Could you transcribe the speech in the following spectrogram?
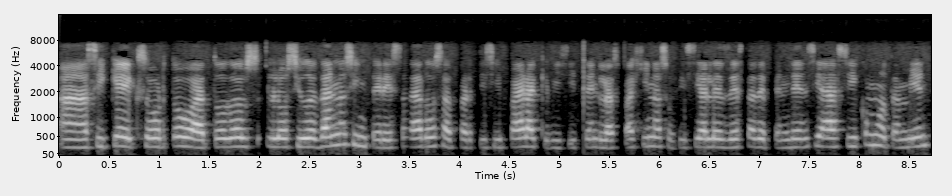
Así que exhorto a todos los ciudadanos interesados a participar, a que visiten las páginas oficiales de esta dependencia, así como también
